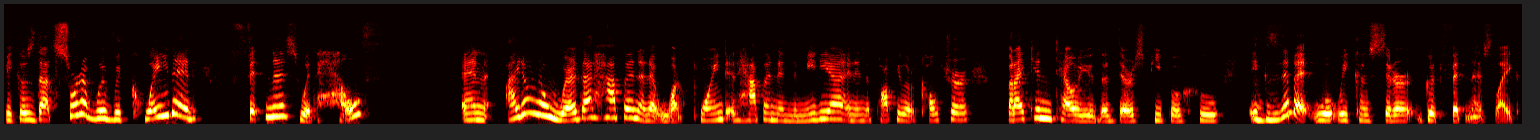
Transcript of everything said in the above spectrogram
Because that's sort of we've equated fitness with health and I don't know where that happened and at what point it happened in the media and in the popular culture, but I can tell you that there's people who exhibit what we consider good fitness, like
